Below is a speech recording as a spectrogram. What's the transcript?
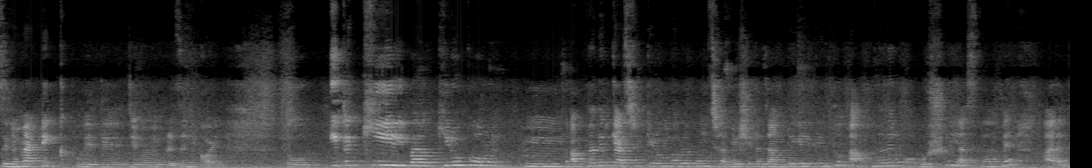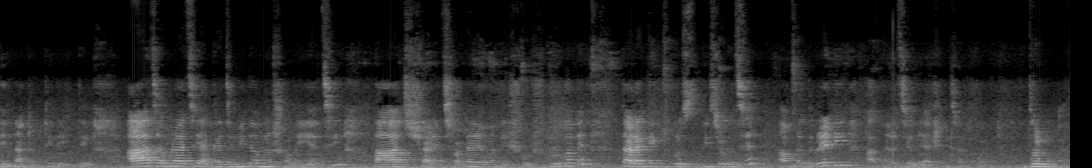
সিনেম্যাটিক ওয়েতে যেভাবে প্রেজেন্ট করে। তো এটা কি বা কীরকম আপনাদের কাছে কীরকম ভাবে পৌঁছাবে সেটা জানতে গেলে কিন্তু আপনাদের অবশ্যই আসতে হবে আলাদিন নাটকটি দেখতে। আজ আমরা আছি একাডেমিতে, আমরা সবাই আছি। আজ সাড়ে ছটায় আমাদের শো শুরু হবে। তার আগে একটু প্রস্তুতি চলছে। আমরা তো রেডি আপনারা চলে আসেন ঝটপট। ধন্যবাদ।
